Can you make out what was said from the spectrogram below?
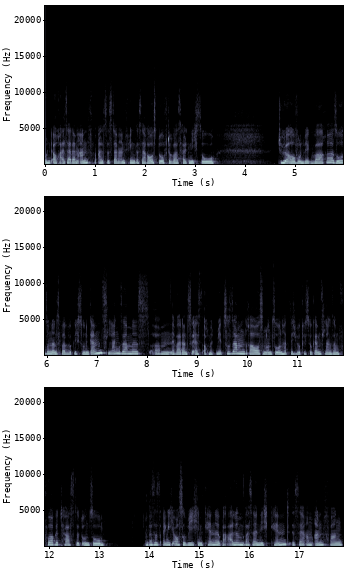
Und auch als er dann anf als es dann anfing, dass er raus durfte, war es halt nicht so, Tür auf und weg war er, so, sondern es war wirklich so ein ganz langsames, ähm, er war dann zuerst auch mit mir zusammen draußen und so und hat sich wirklich so ganz langsam vorgetastet und so. Und das ist eigentlich auch so, wie ich ihn kenne. Bei allem, was er nicht kennt, ist er am Anfang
